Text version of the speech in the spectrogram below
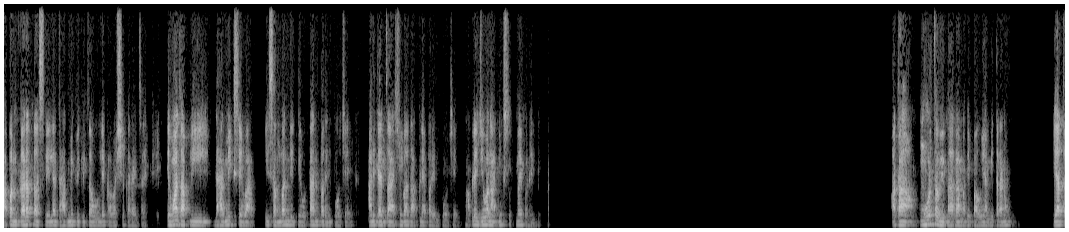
आपण करत असलेल्या धार्मिक विधीचा उल्लेख अवश्य करायचा आहे. तेव्हाच आपली धार्मिक सेवा ही संबंधित देवतांपर्यंत पोहोचेल आणि त्यांचा आशीर्वाद आपल्यापर्यंत पोहोचेल. आपले जीवन अधिक सुखमय पडेल. आता मुहूर्त विभागामध्ये पाहूया मित्रांनो. यात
